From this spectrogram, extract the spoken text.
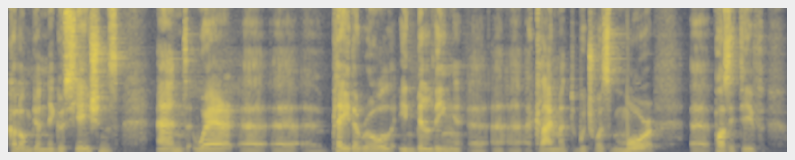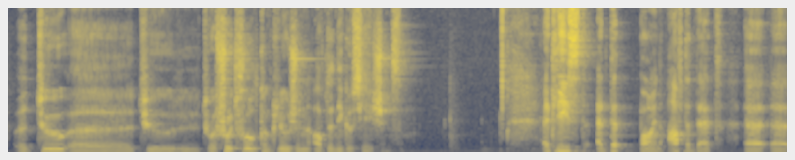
Colombian negotiations and where uh, uh, played a role in building a, a, climate which was more uh, positive to, to, to a fruitful conclusion of the negotiations. At least at that point, after that, uh, uh,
